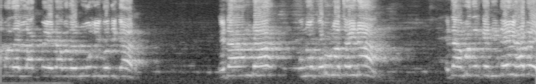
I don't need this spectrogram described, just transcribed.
আমাদের লাগবে, এটা আমাদের মৌলিক অধিকার। এটা আমরা কোনো করুণা চাই না। এটা আমাদেরকে দিতেই হবে।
